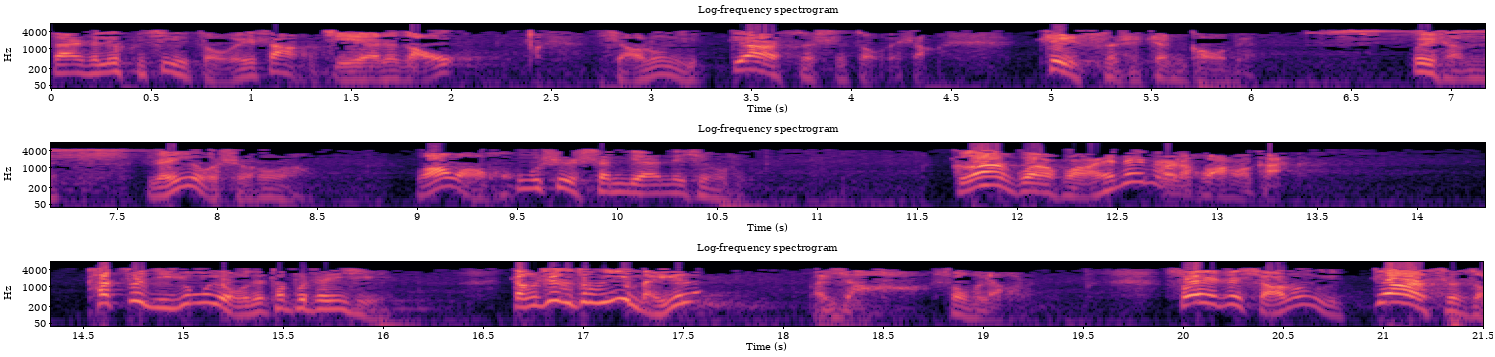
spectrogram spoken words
三十六计走为上，接着走。小龙女第二次是走为上，这次是真高明。为什么呢？人有时候啊，往往忽视身边的幸福，隔岸观花，哎，那边的花好看，他自己拥有的他不珍惜，等这个东西一没了，哎呀，受不了了。所以这小龙女第二次走，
